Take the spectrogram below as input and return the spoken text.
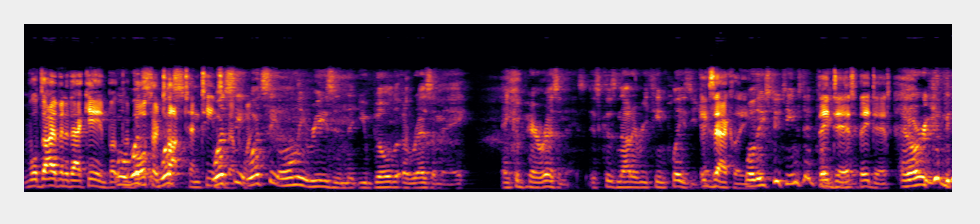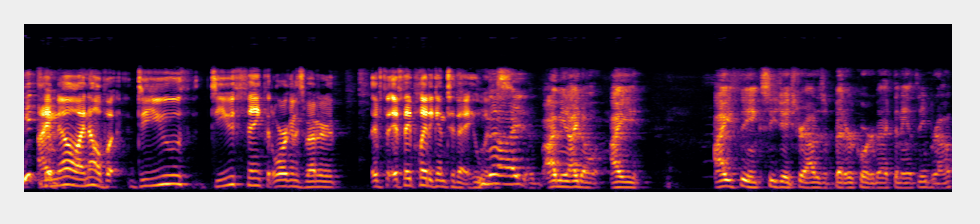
We'll dive into that game, but Well, both are top 10 teams what's the point. what's the only reason that you build a resume and compare resumes is because not every team plays each other. Exactly. Well, these two teams did. Play they did. They did. And Oregon beat them. I know, I know, but do you do you think that Oregon is better if if they played again today? Who wins? No, I, I mean I don't. I I think C.J. Stroud is a better quarterback than Anthony Brown.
